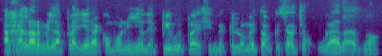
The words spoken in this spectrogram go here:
a jalarme la playera como niño de piwi para decirme que lo meta aunque sea ocho jugadas, ¿no?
